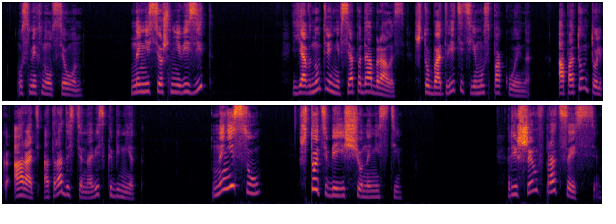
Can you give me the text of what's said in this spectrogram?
– усмехнулся он. «Нанесешь мне визит?» Я внутренне вся подобралась, чтобы ответить ему спокойно, а потом только орать от радости на весь кабинет. «Нанесу! Что тебе еще нанести?» «Решим в процессе»,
